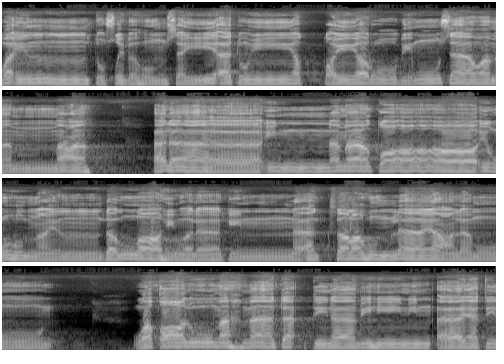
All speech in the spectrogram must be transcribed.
وان تصبهم سيئه يطيروا بموسى ومن معه الا انما طائرهم عند الله ولكن اكثرهم لا يعلمون وقالوا مهما تأتنا به من آية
